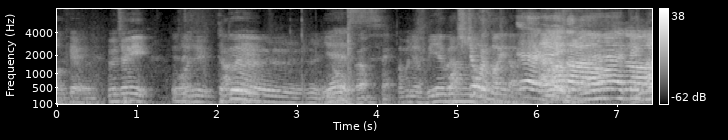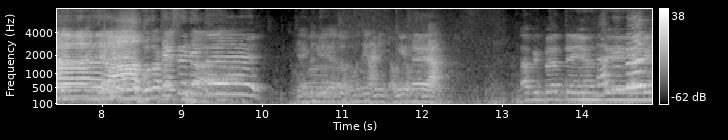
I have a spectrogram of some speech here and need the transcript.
오케이. 그럼 저희 어제 댓글을. 읽어볼까요? 네. 그러면 위에브 와 진짜 오랜만이다. 예, 감사합니다. 아, 보도록 댓글 하겠습니다. 댓글. 댓글 좀 보세요. 아니 여기 네. 없다. Happy birthday 현재. Happy Happy birthday,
